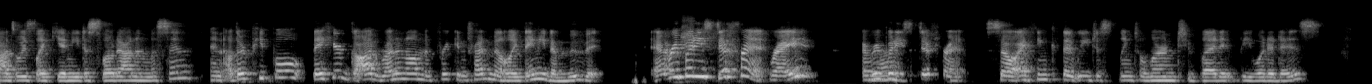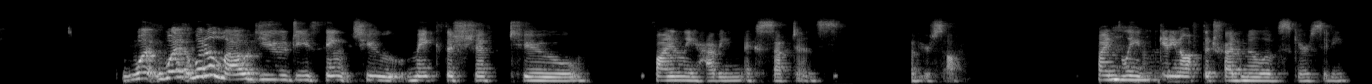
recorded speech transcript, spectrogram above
God's always like, you need to slow down and listen. And other people, they hear God running on the freaking treadmill, like they need to move it. Everybody's different, right? Everybody's yeah. different. So I think that we just need to learn to let it be what it is. What what what allowed you, do you think, to make the shift to finally having acceptance of yourself? Finally mm-hmm. getting off the treadmill of scarcity.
